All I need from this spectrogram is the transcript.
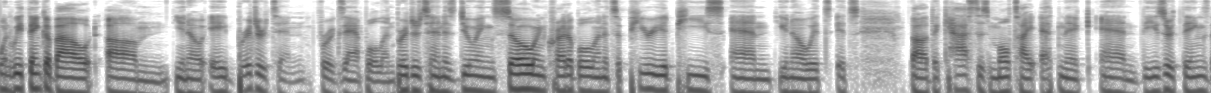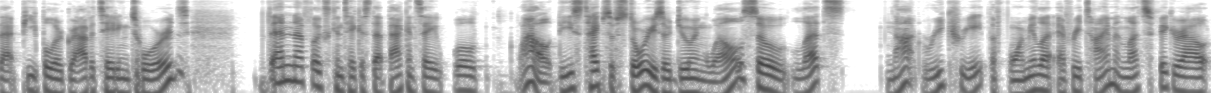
when we think about um, you know a Bridgerton, for example, and Bridgerton is doing so incredible, and it's a period piece, and you know it's it's uh, the cast is multi-ethnic, and these are things that people are gravitating towards. Then Netflix can take a step back and say, well, wow, these types of stories are doing well, so let's not recreate the formula every time, and let's figure out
